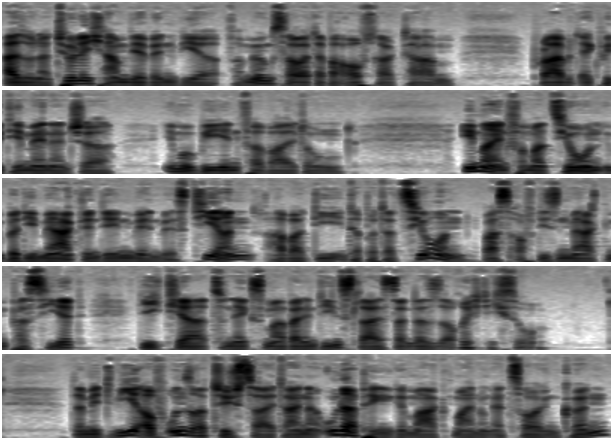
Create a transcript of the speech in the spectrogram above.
Also natürlich haben wir, wenn wir Vermögensverwalter beauftragt haben, Private Equity Manager, Immobilienverwaltung, immer Informationen über die Märkte, in denen wir investieren, aber die Interpretation, was auf diesen Märkten passiert, liegt ja zunächst mal bei den Dienstleistern, das ist auch richtig so. Damit wir auf unserer Tischseite eine unabhängige Marktmeinung erzeugen können,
